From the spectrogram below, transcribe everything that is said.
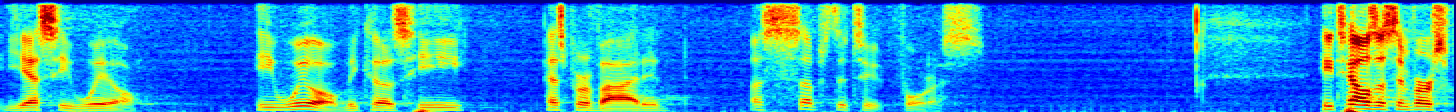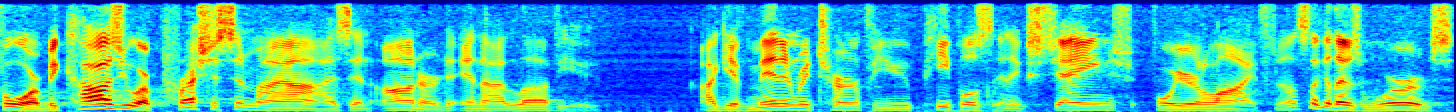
Yes, He will. He will because He has provided a substitute for us. He tells us in verse 4 Because you are precious in my eyes and honored, and I love you, I give men in return for you, peoples in exchange for your life. Now let's look at those words,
